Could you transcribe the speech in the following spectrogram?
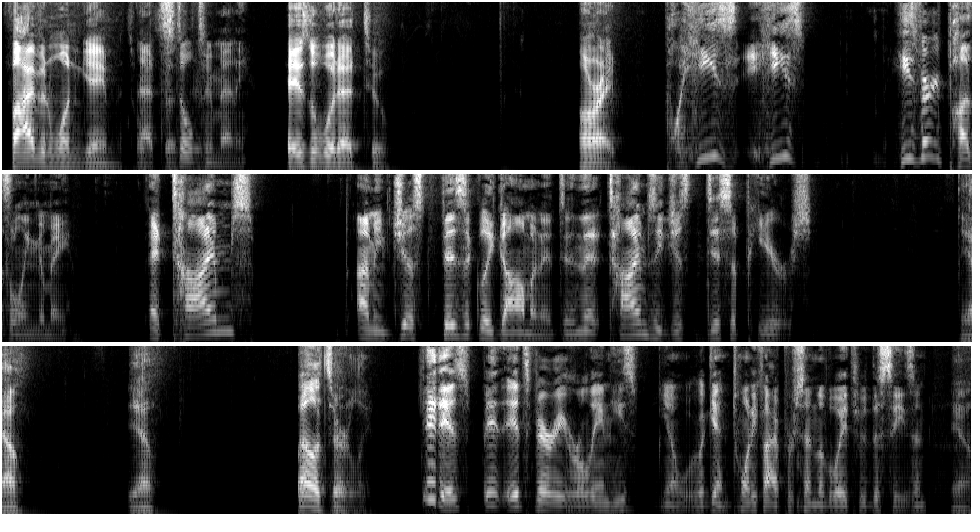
Five in one game. That's, That's still here. too many. Haselwood had two. All right. boy, he's he's he's very puzzling to me. At times, I mean, just physically dominant, and then at times he just disappears. Yeah. Yeah. Well, it's early. It is. It, it's very early, and he's you know again twenty five percent of the way through the season. Yeah.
